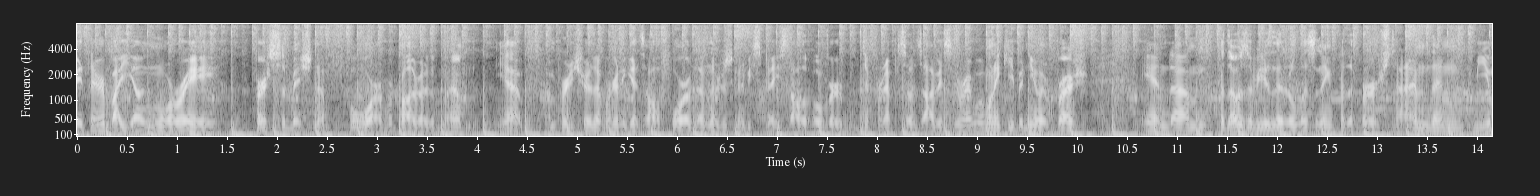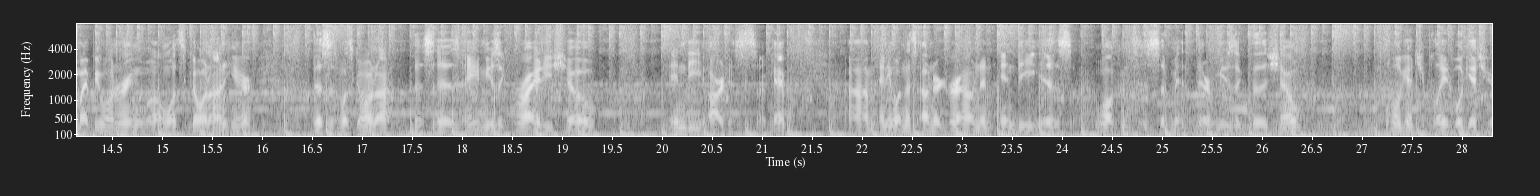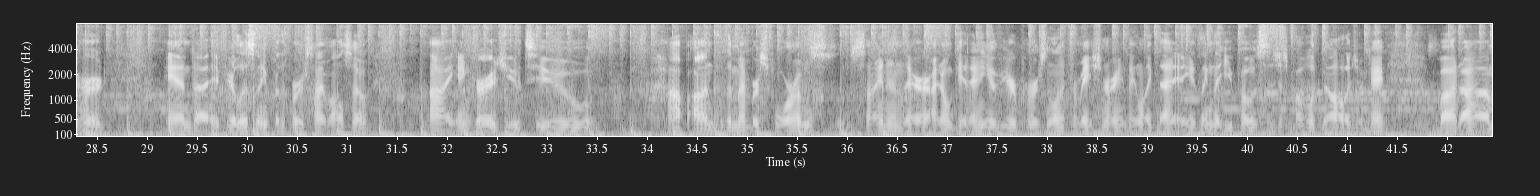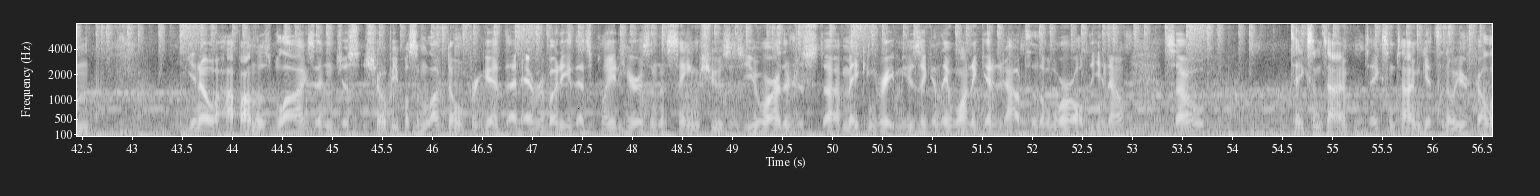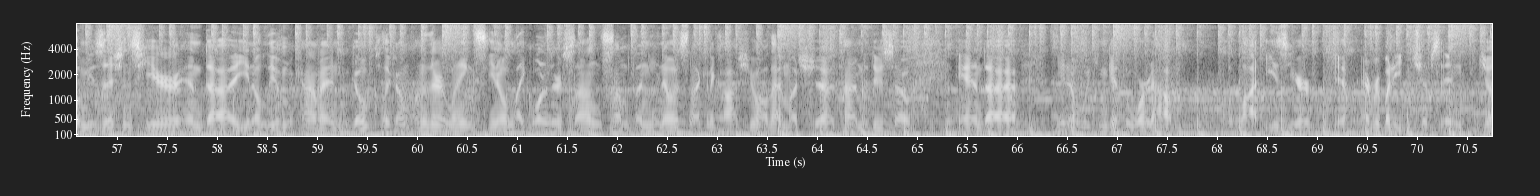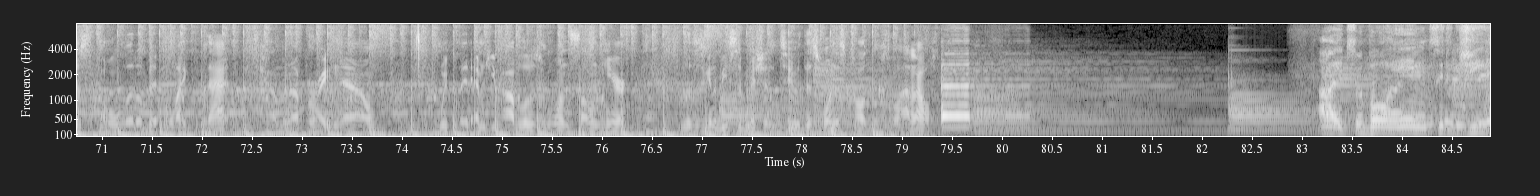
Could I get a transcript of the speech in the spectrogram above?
right there by Young Moray. First submission of four. We're probably, well, yeah, I'm pretty sure that we're going to get to all four of them. They're just going to be spaced all over different episodes, obviously, right? We want to keep it new and fresh. And um, for those of you that are listening for the first time, then you might be wondering, well, what's going on here? This is what's going on. This is a music variety show, indie artists, okay? Um, anyone that's underground and indie is welcome to submit their music to the show. We'll get you played, we'll get you heard. And uh, if you're listening for the first time, also, I encourage you to hop onto the members forums, sign in there. I don't get any of your personal information or anything like that. Anything that you post is just public knowledge, okay? But um, you know, hop on those blogs and just show people some love. Don't forget that everybody that's played here is in the same shoes as you are. They're just uh, making great music and they want to get it out to the world, you know? So take some time. Take some time, get to know your fellow musicians here, and, uh, you know, leave them a comment. Go click on one of their links, you know, like one of their songs, something. You know, it's not going to cost you all that much uh, time to do so. And, uh, you know, we can get the word out a lot easier if everybody chips in just a little bit like that. Coming up right now, we played MG Pablo's one song here. This is going to be submission two. This one is called Claro. I to boy aim the G.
